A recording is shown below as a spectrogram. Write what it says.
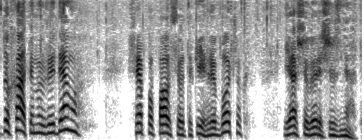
до хати ми вже йдемо. Ще попався отакий грибочок, я ще вирішив зняти.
